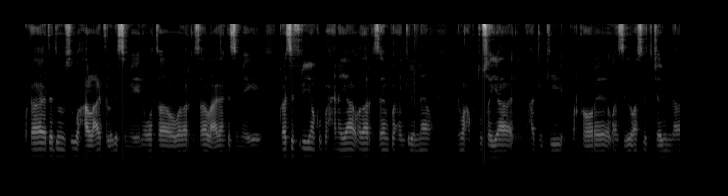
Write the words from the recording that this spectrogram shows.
marka haddaad doonaysid waxaa lacagta laga sameeyeyna wata waad arkaysaa lacagaan ka sameeyey marka si free aan ku bixinayaa waad arkaysaa imika waxaan gelaynaa in waxaan ku tusayaa in hackinkii marka hore waan isla tijaabinaa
